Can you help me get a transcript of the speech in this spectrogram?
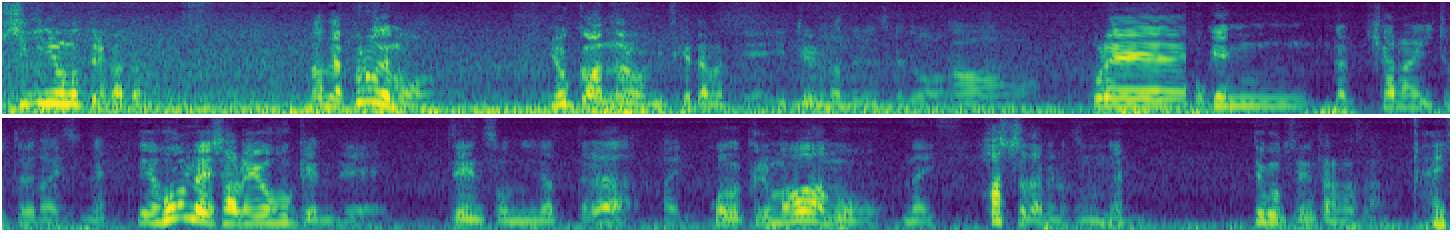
不思議に思ってる方もなんだプロでもよくあんなのを見つけたなって言ってる方いるんですけど、あこれ保険が効かない状態だったんですね、で本来車両保険で全損になったら、はい。この車はもうあないっす。走っちゃダメなんですよね、ってことですね田中さん、はい。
